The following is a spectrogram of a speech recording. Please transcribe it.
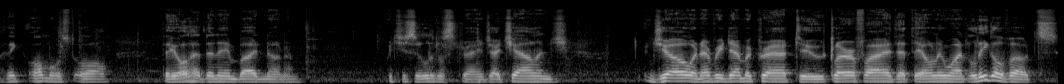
I think almost all. They all had the name Biden on them, which is a little strange. I challenge Joe and every Democrat to clarify that they only want legal votes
